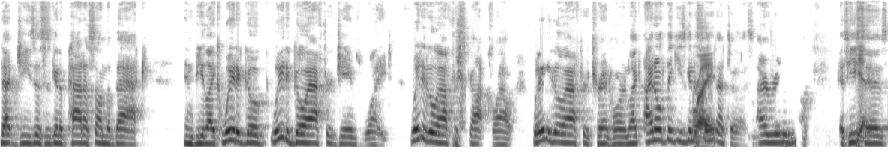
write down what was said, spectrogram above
that Jesus is going to pat us on the back and be like, "Way to go! Way to go after James White! Way to go after Scott Klaudt! way to go after Trent Horn. Like, I don't think he's going right. to say that to us. I really don't. Because he yeah. says,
